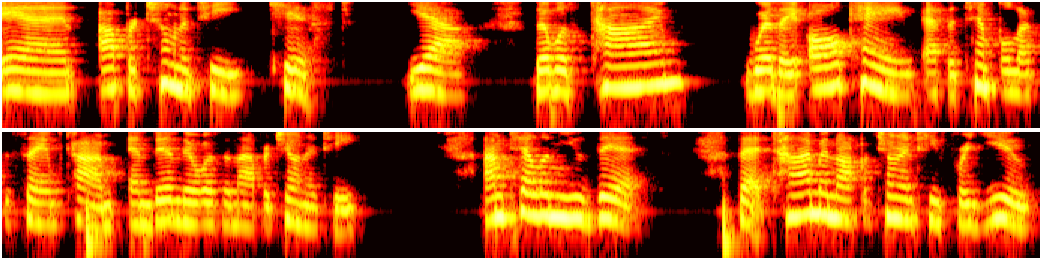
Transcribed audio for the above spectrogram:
and opportunity kissed. Yeah, there was time where they all came at the temple at the same time, and then there was an opportunity. I'm telling you this, that time and opportunity for you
